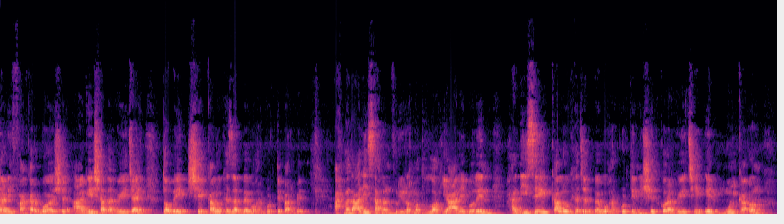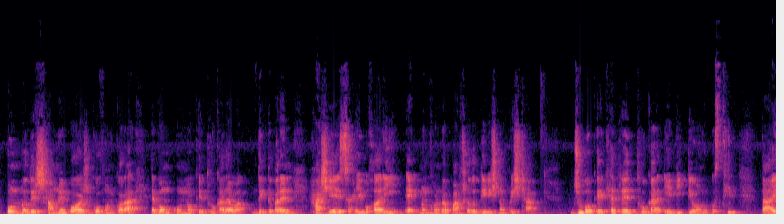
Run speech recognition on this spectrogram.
দাড়ি ফাঁকার বয়সের আগে সাদা হয়ে যায়, তবে সে কালো খেজাব ব্যবহার করতে পারবে। আহমদ আলী সাহারানপুরি রহমতুল্লাহ আলী বলেন, হাদিসে কালো খেজাব ব্যবহার করতে নিষেধ করা হয়েছে এর মূল কারণ অন্যদের সামনে বয়স গোপন করা এবং অন্যকে ধোকা দেওয়া। দেখতে পারেন, হাসিয়ে সাহি বুখারি, এক নং খণ্ড পাঁচশত তিরিশ নং পৃষ্ঠা। যুবকের ক্ষেত্রে ধোকার এই দিকটি অনুপস্থিত। তাই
